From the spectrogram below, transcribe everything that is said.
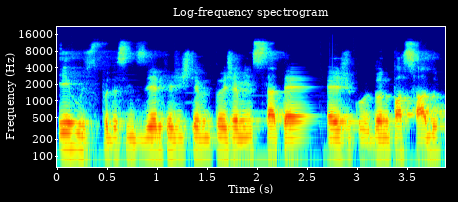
erros, por assim dizer, que a gente teve no planejamento estratégico do ano passado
